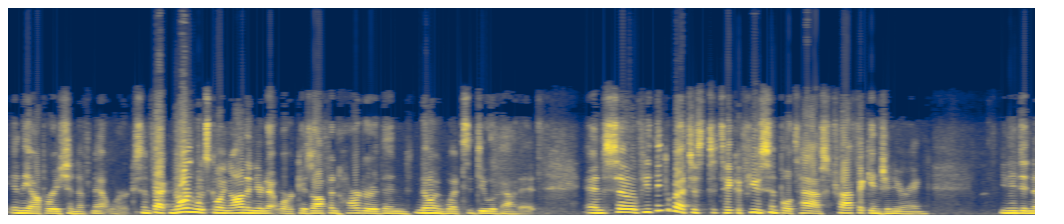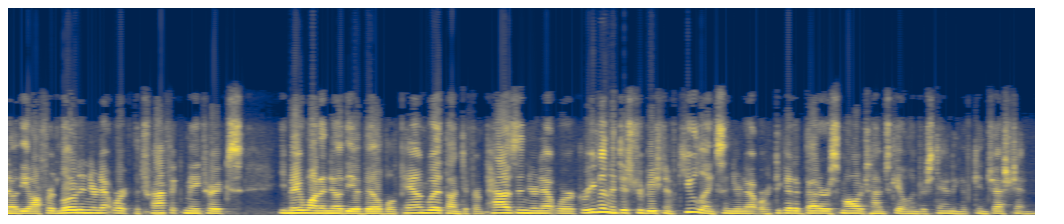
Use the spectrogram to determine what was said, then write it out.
in the operation of networks. In fact, knowing what's going on in your network is often harder than knowing what to do about it. And so if you think about just to take a few simple tasks, traffic engineering, you need to know the offered load in your network, the traffic matrix. You may want to know the available bandwidth on different paths in your network, or even the distribution of queue lengths in your network to get a better, smaller timescale understanding of congestion.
